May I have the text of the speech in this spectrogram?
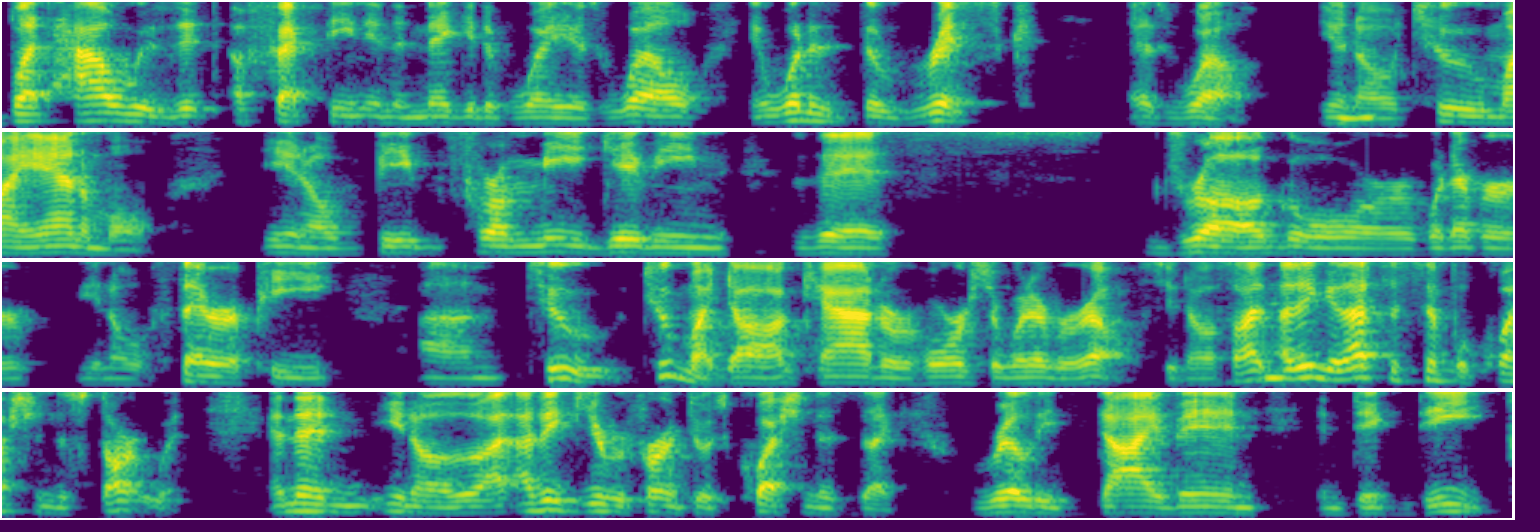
but how is it affecting in a negative way as well and what is the risk as well you mm-hmm. know to my animal you know be from me giving this drug or whatever you know therapy um, to to my dog cat or horse or whatever else you know so I, I, think that's a simple question to start with and then you know I, think you're referring to as question is like really dive in and dig deep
